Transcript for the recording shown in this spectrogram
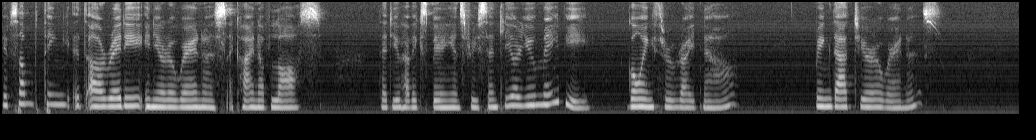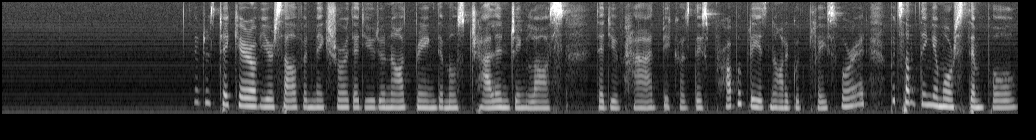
If something is already in your awareness, a kind of loss that you have experienced recently, or you may be going through right now, bring that to your awareness. And just take care of yourself and make sure that you do not bring the most challenging loss that you've had because this probably is not a good place for it, but something more simple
